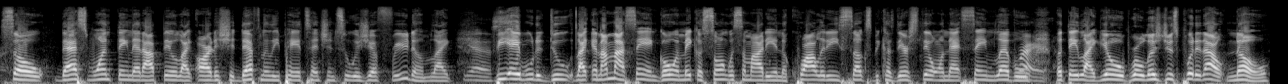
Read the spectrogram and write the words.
So that's one thing that I feel like artists should definitely pay attention to is your freedom. Like Yes. be able to do like and I'm not saying go and make a song with somebody and the quality sucks because they're still on that same level. Right. But they like, yo, bro, let's just put it out. No.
